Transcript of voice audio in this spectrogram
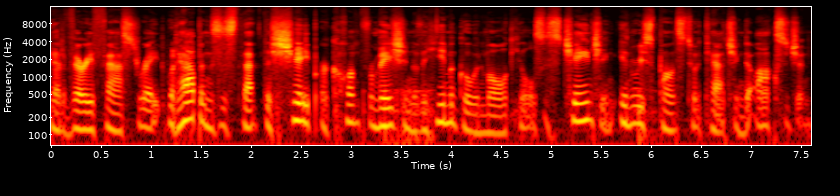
at a very fast rate. What happens is that the shape or conformation of the hemoglobin molecules is changing in response to attaching to oxygen.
